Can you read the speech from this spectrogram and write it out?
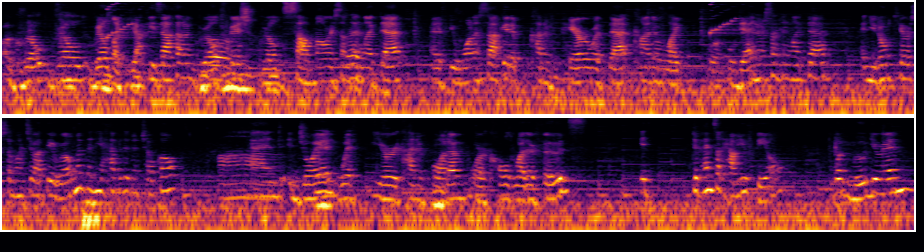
a grilled grilled grilled like yakizakana, grilled fish, grilled sama or something like that. And if you want a sake to kind of pair with that kind of like or oden or something like that, and you don't care so much about the aroma, then you have it in a choco あ and enjoy it with your kind of autumn or cold weather foods. It depends on how you feel, what mood you're in.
